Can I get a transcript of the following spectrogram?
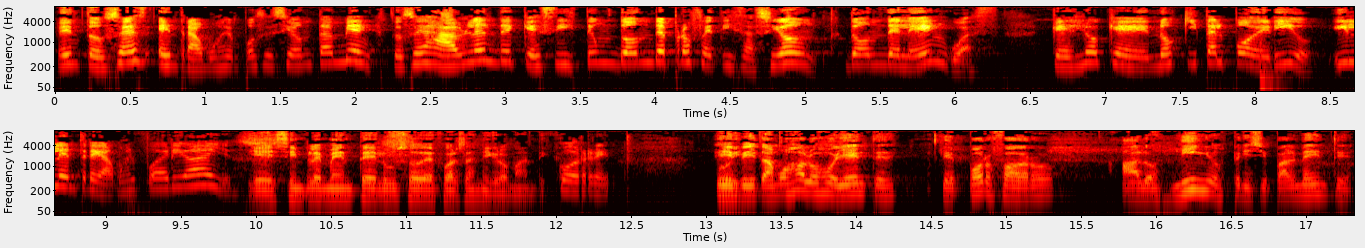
Entonces, entramos en posesión también. Entonces, hablan de que existe un don de profetización, don de lenguas, que es lo que nos quita el poderío y le entregamos el poderío a ellos. Y es simplemente el uso de fuerzas nigrománticas. Correcto. Invitamos a los oyentes que por favor, a los niños principalmente,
